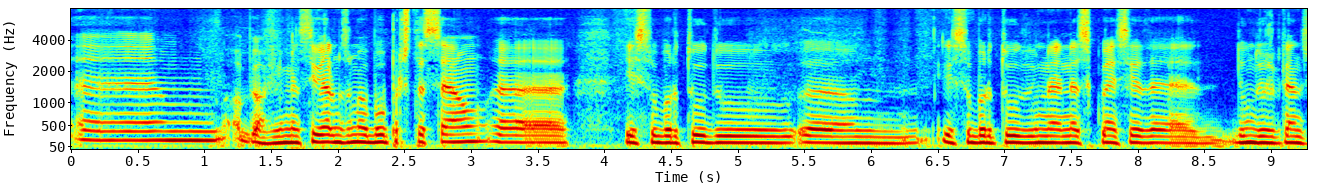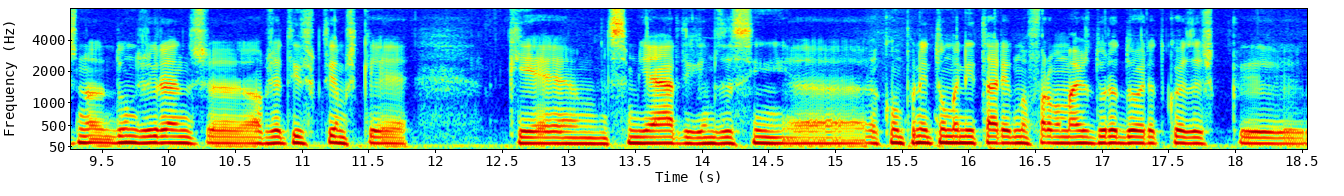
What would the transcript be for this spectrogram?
Uh, obviamente, se tivermos uma boa prestação uh, e, sobretudo, uh, e sobretudo na, na sequência de, um dos grandes, de um dos grandes ah, objetivos que temos, que é, que é semear, digamos assim, a componente humanitária de uma forma mais duradoura, de coisas que,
